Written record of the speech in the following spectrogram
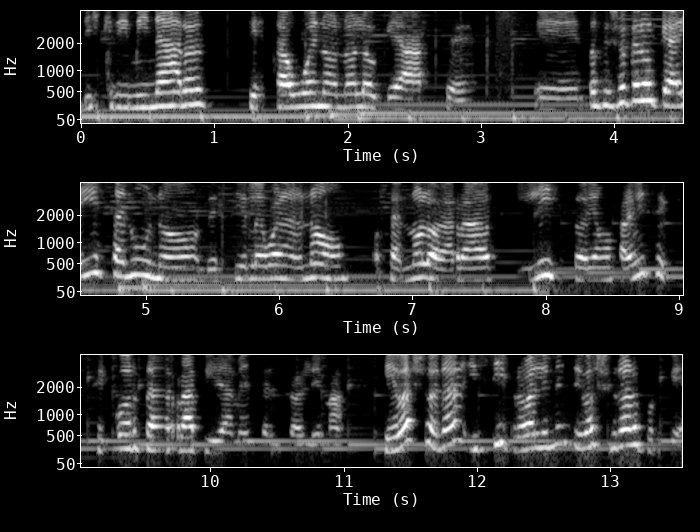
discriminar si está bueno o no lo que hace. Eh, entonces yo creo que ahí está en uno decirle, bueno, no, o sea, no lo agarras y listo, digamos, para mí se, se, corta rápidamente el problema. Que va a llorar, y sí, probablemente va a llorar porque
